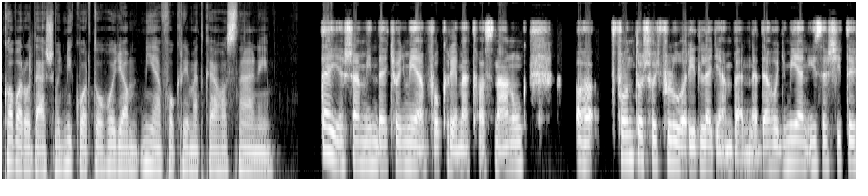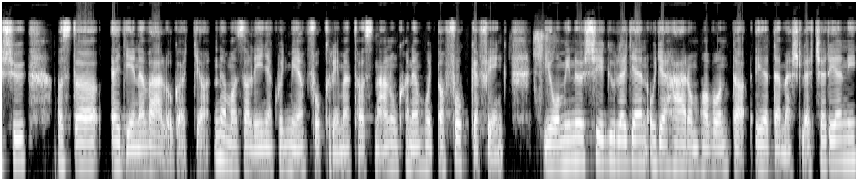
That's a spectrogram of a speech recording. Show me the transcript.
kavarodás, hogy mikortól, hogyan, milyen fokrémet kell használni? teljesen mindegy, hogy milyen fokrémet használunk. A fontos, hogy fluorid legyen benne, de hogy milyen ízesítésű, azt a egyéne válogatja. Nem az a lényeg, hogy milyen fogkrémet használunk, hanem hogy a fogkefénk jó minőségű legyen, ugye három havonta érdemes lecserélni,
